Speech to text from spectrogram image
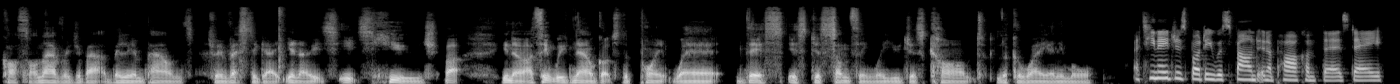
costs on average about a million pounds to investigate you know it's it's huge but you know i think we've now got to the point where this is just something where you just can't look away anymore a teenager's body was found in a park on Thursday,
